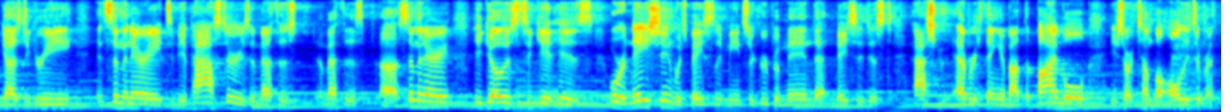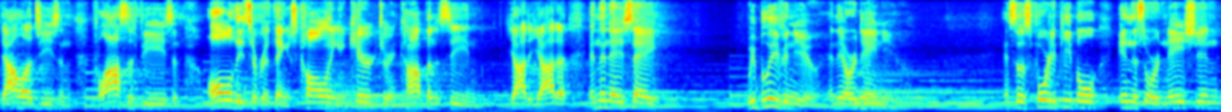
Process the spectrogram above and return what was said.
got his degree in seminary to be a pastor. He's a Methodist, a Methodist uh, seminary. He goes to get his ordination, which basically means a group of men that basically just ask you everything about the Bible. You start telling about all these different theologies and philosophies and all these different things, calling and character and competency and yada yada. And then they say, "We believe in you," and they ordain you. And so there's 40 people in this ordination,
